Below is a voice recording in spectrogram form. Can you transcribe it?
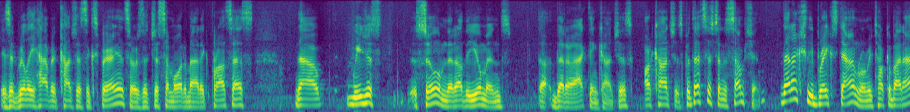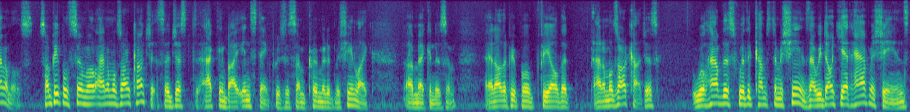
Is it really have a conscious experience, or is it just some automatic process? Now, we just assume that other humans uh, that are acting conscious are conscious, but that's just an assumption. That actually breaks down when we talk about animals. Some people assume, well, animals aren't conscious, they're just acting by instinct, which is some primitive machine like uh, mechanism. And other people feel that animals are conscious. We'll have this when it comes to machines. Now, we don't yet have machines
